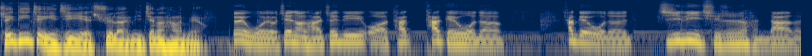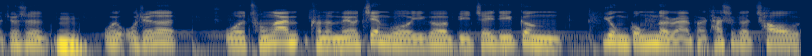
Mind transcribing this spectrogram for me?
，JD 这一季也去了，你见到他了没有？对我有见到他，JD 哇，他他给我的他给我的激励其实是很大的，就是嗯，我我觉得我从来可能没有见过一个比 JD 更用功的 rapper，他是个超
